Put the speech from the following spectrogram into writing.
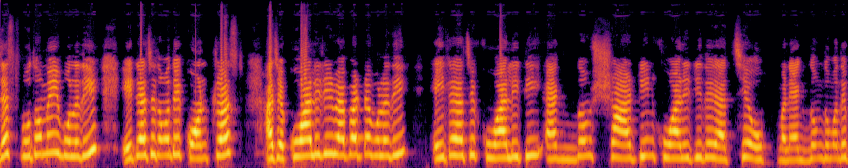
জাস্ট প্রথমেই বলে দিই, এটা আছে তোমাদের কন্ট্রাস্ট আচ্ছা কোয়ালিটির ব্যাপারটা বলে দিই এইটা আছে কোয়ালিটি একদম শার্টিন কোয়ালিটিতে যাচ্ছে মানে একদম তোমাদের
